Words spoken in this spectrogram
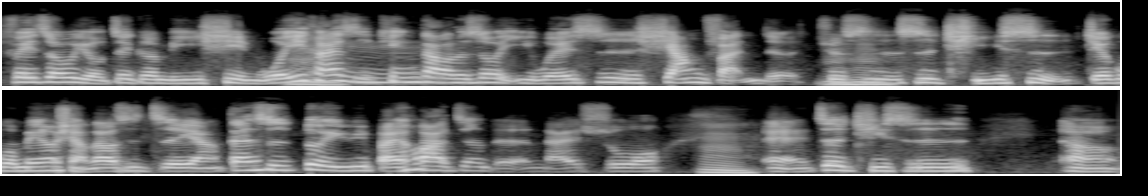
非洲有这个迷信，我一开始听到的时候以为是相反的，就是是歧视，结果没有想到是这样。但是对于白化症的人来说，嗯哎，这其实呃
